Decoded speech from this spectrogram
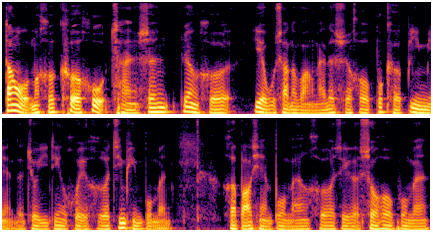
当我们和客户产生任何业务上的往来的时候，不可避免的就一定会和精品部门、和保险部门、和这个售后部门。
